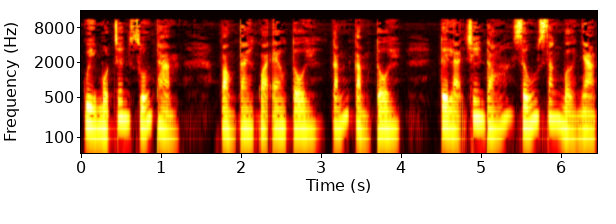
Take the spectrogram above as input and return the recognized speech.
quỳ một chân xuống thảm, vòng tay qua eo tôi, cắn cằm tôi, để lại trên đó dấu răng mở nhạt.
